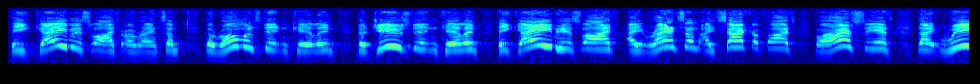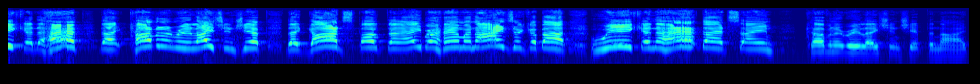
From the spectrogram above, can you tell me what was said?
He gave his life a ransom. The Romans didn't kill him. The Jews didn't kill him. He gave his life a ransom, a sacrifice for our sins that we could have that covenant relationship that God spoke to Abraham and Isaac about. We can have that same covenant relationship tonight.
